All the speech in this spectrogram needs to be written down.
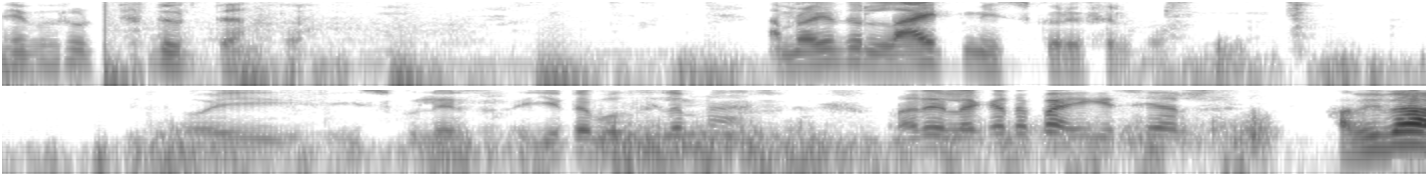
নেবারহুডটা দুর্দান্ত। আমরা কিন্তু লাইট মিস করে ফেলব। ওই স্কুলের ইয়েটা বলছিলাম না? ওনার এলাকাটা পাই গেছে আর হাবিবা!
